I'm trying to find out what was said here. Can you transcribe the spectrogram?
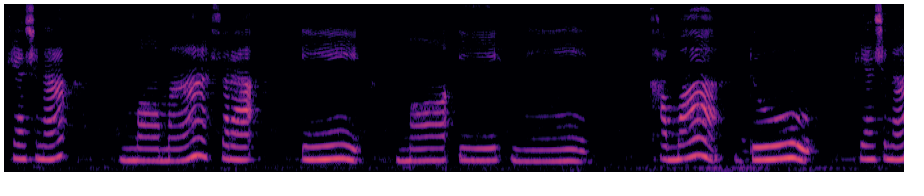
เพียัญชนะ มอม้าสระอี มออีมีคำว่าดู เพียัญชนะ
